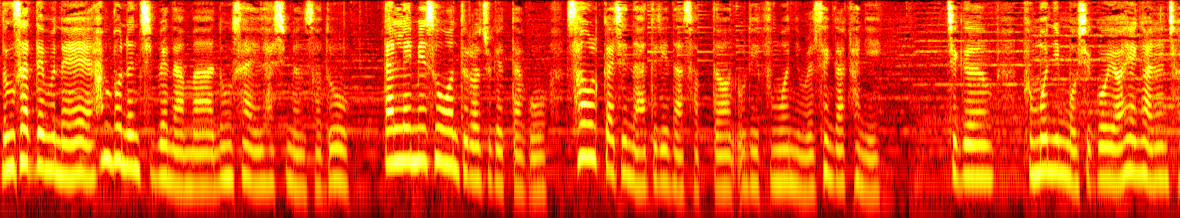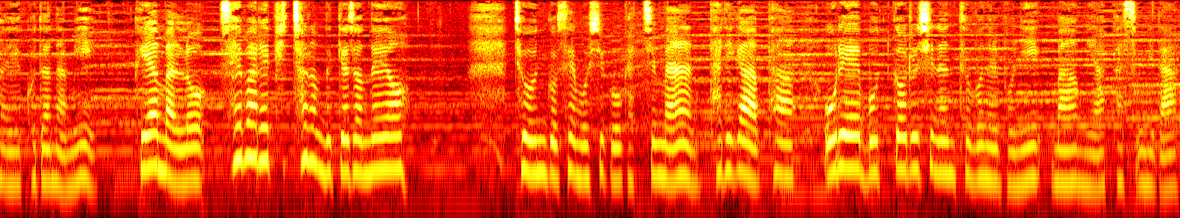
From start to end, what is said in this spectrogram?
농사 때문에 한 분은 집에 남아 농사일 하시면서도 딸내미 소원 들어주겠다고 서울까지 나들이 나섰던 우리 부모님을 생각하니 지금 부모님 모시고 여행하는 저의 고단함이 그야말로 새 발의 피처럼 느껴졌네요. 좋은 곳에 모시고 갔지만 다리가 아파 오래 못 걸으시는 두 분을 보니 마음이 아팠습니다.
